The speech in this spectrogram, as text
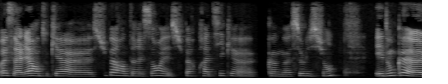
Ouais, ça a l'air en tout cas super intéressant et super pratique comme solution. Et donc, euh,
